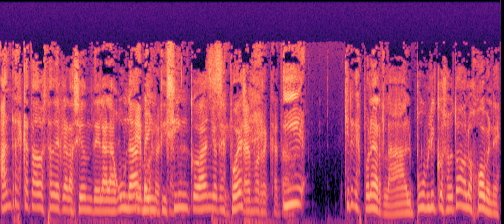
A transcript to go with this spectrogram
Han rescatado esta declaración de la laguna 25 años después. hemos rescatado. Y quieren exponerla al público, sobre todo a los jóvenes.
